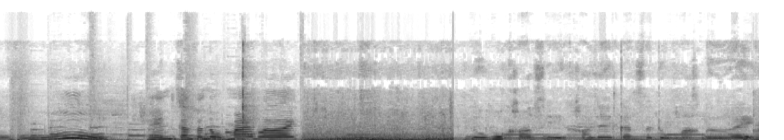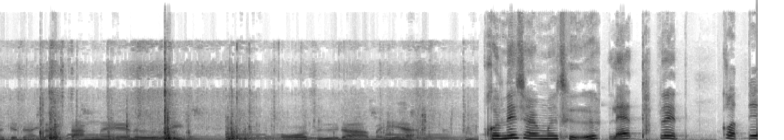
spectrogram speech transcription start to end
โอ้โหเล่นกันสนุกมากเลย ดูพวกเขาสิเขาเล่นกันสนุกมากเลย น่าจะได้หลายตังค์แน่เลย พอซื้อดาบไหมเนี่ย คนที่ใช้มือถือและแท็บเล็ตกดติด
